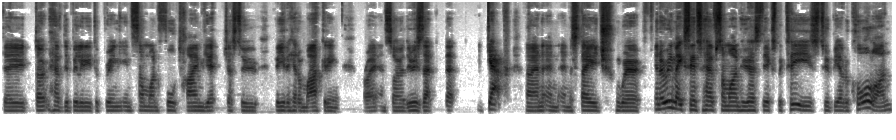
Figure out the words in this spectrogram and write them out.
they don't have the ability to bring in someone full time yet just to be the head of marketing, right? And so there is that that gap uh, and, and and a stage where know it really makes sense to have someone who has the expertise to be able to call on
